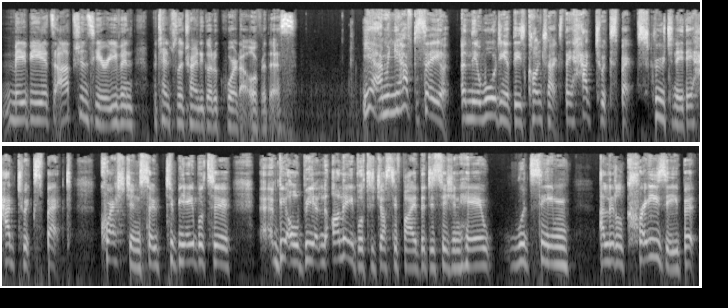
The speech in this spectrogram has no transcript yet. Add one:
maybe its options here, even potentially trying to go to court over this. Yeah, I mean, you have to say, in the awarding of these contracts, they had to expect scrutiny. They had to expect questions. So to be able to uh, be, albeit unable to justify the decision here would seem a little crazy. But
